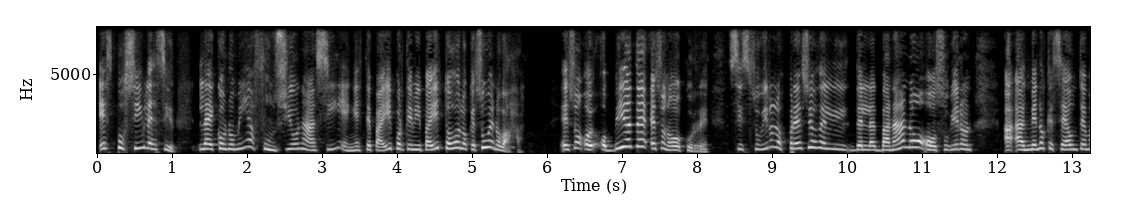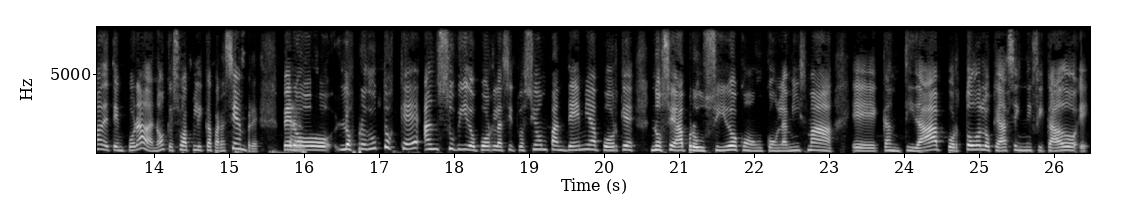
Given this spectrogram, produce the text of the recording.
es posible, es decir, la economía funciona así en este país porque en mi país todo lo que sube no baja. Eso, olvídate, eso no ocurre. Si subieron los precios del, banano o subieron, al menos que sea un tema de temporada, ¿no? Que eso aplica para siempre. Pero los productos que han subido por la situación pandemia, porque no se ha producido con, la misma eh, cantidad, por todo lo que ha significado eh,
